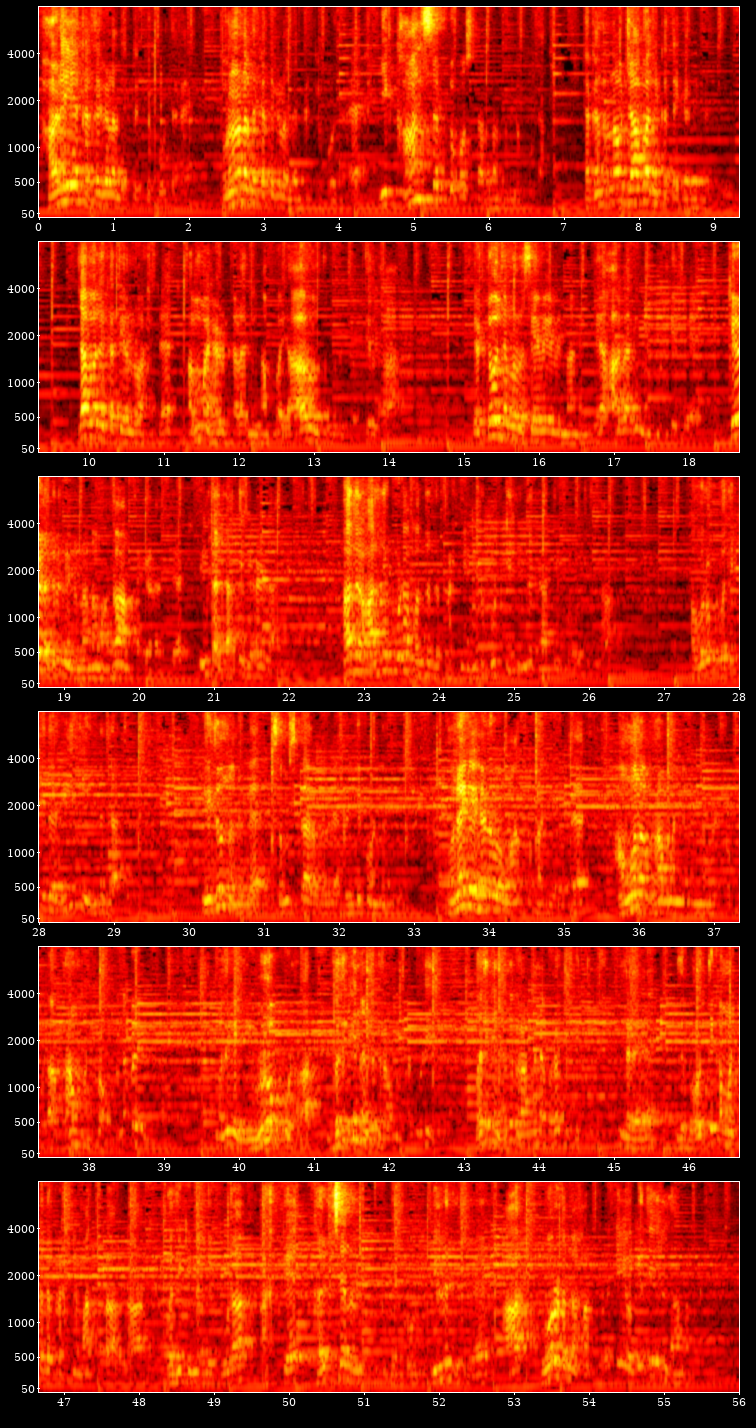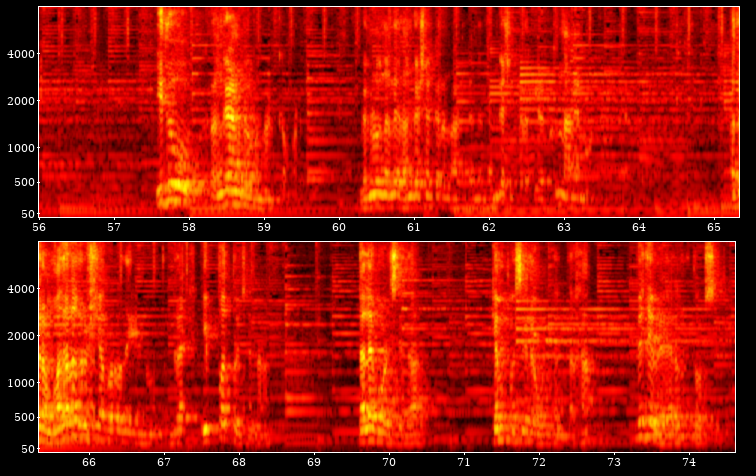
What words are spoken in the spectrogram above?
ಹಳೆಯ ಕಥೆಗಳ ಲೆಕ್ಕಕ್ಕೆ ಹೋದರೆ, ಪುರಾಣದ ಕಥೆಗಳ ಲೆಕ್ಕಕ್ಕೆ ಹೋದರೆ ಈ ಕಾನ್ಸೆಪ್ಟ್ ಹೊಸದಲ್ಲ ನನಗೂ ಕೂಡ. ಯಾಕಂದ್ರೆ ನಾವು ಜಾಬಾಲಿ ಕತೆ ಹೇಳಿ ಹೇಳ್ತೀವಿ. ಜಾಬಾಲಿ ಕಥೆಯಲ್ಲೂ ಅಷ್ಟೇ? ಅಮ್ಮ ಹೇಳ್ತಾಳೆ, ನಿನ್ನಪ್ಪ ಯಾರು ಅಂತ ನನಗೆ ಗೊತ್ತಿಲ್ಲ. ಎಷ್ಟೋ ಜನರ ಸೇವೆಯಲ್ಲಿ ನಾನಿದ್ದೆ, ಹಾಗಾಗಿ ನೀನು ಹುಟ್ಟಿದ್ದೆ. ಕೇಳಿದ್ರೆ ನೀನು ನನ್ನ ಮಗ ಅಂತ ಹೇಳುತ್ತೆ. ಇಂಥ ಜಾತಿ ಹೇಳಲ್ಲ ಆದರೆ ಅಲ್ಲಿ ಕೂಡ ಬಂದದ್ದು ಪ್ರಶ್ನೆ ಅಂದ್ರೆ ಹುಟ್ಟಿನಿಂದ ಜಾತಿ ಬರುವುದಿಲ್ಲ. ಅವರು ಬದುಕಿದ ರೀತಿಯಿಂದ ಜಾತಿ ಇದು ನನಗೆ ಸಂಸ್ಕಾರದಲ್ಲಿ ಅಂಟಿಕೊಂಡದ್ದು. ಕೊನೆಗೆ ಹೇಳುವ ಮಾತು ಹಾಗೆ ಅವನ ಬ್ರಾಹ್ಮಣ್ಯವನ್ನು ಬಿಟ್ಟರು ಕೂಡ ಬ್ರಾಹ್ಮಣರು ಅವನನ್ನ ಬೆಳೆದಿಲ್ಲ ಮೊದಲಿಗೆ ಇವರು ಕೂಡ ಬದುಕಿನಲ್ಲಿ ಬ್ರಾಹ್ಮಣ ಉಳಿದಿಲ್ಲ ಬದುಕಿನಲ್ಲಿ ಬ್ರಾಹ್ಮಣ ಬರಬೇಕಿತ್ತು ಅಂದರೆ ಇದು ಬೌದ್ಧಿಕ ಮಟ್ಟದ ಪ್ರಶ್ನೆ ಮಾತ್ರ ಅಲ್ಲ, ಬದುಕಿನಲ್ಲಿ ಕೂಡ ಅಷ್ಟೇ ಕಲ್ಚರಲ್ ಇಟ್ಕೋಬೇಕು ಇಲ್ಲದಿದ್ದರೆ ಆ ಬೋರ್ಡನ್ನು ಹಾಕೋದಕ್ಕೆ ಯೋಗ್ಯತೆ ಇಲ್ಲ ಇದು ರಂಗಾಯಣದವರು ನಾಟಕ ಮಾಡಿದ್ರು. ಬೆಂಗಳೂರಿನಲ್ಲಿ ರಂಗಶಂಕರ ನಾಟಕದ ರಂಗಶಂಕರ ಥಿಯೇಟರ್ ನಾನೇ ನೋಡ್ತಾ. ಅದರ ಮೊದಲ ದೃಶ್ಯ ಬರೋದೇ ಏನು ಅಂತಂದ್ರೆ ಇಪ್ಪತ್ತು ಜನ ತಲೆ ಬೋಳಿಸಿದ ಕೆಂಪು ಸೀರೆ ಉಟ್ಟಂತಹ ವಿಧವೆಯರನ್ನು ತೋರಿಸಿದ್ರು.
